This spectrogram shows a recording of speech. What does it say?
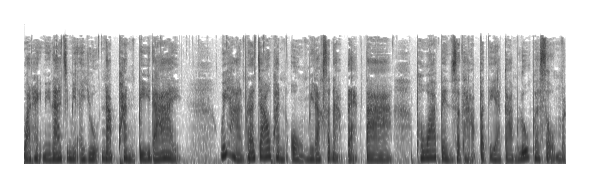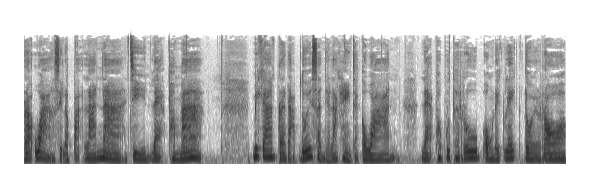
วัดแห่งนี้น่าจะมีอายุนับพันปีได้ วิหารพระเจ้าพันองค์มีลักษณะแปลกตา เพราะว่าเป็นสถาปัตยกรรมลูกผสม ระหว่างศิลปะล้านนาจีนและพมา่า มีการประดับด้วยสัญลักษณ์แห่งจักรวาล และพระพุทธรูปองค์เล็กๆ โดยรอบ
